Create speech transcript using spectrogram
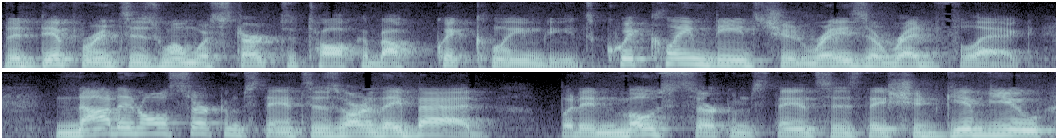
The difference is when we start to talk about quick claim deeds. Quick claim deeds should raise a red flag. Not in all circumstances are they bad, but in most circumstances, they should give you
